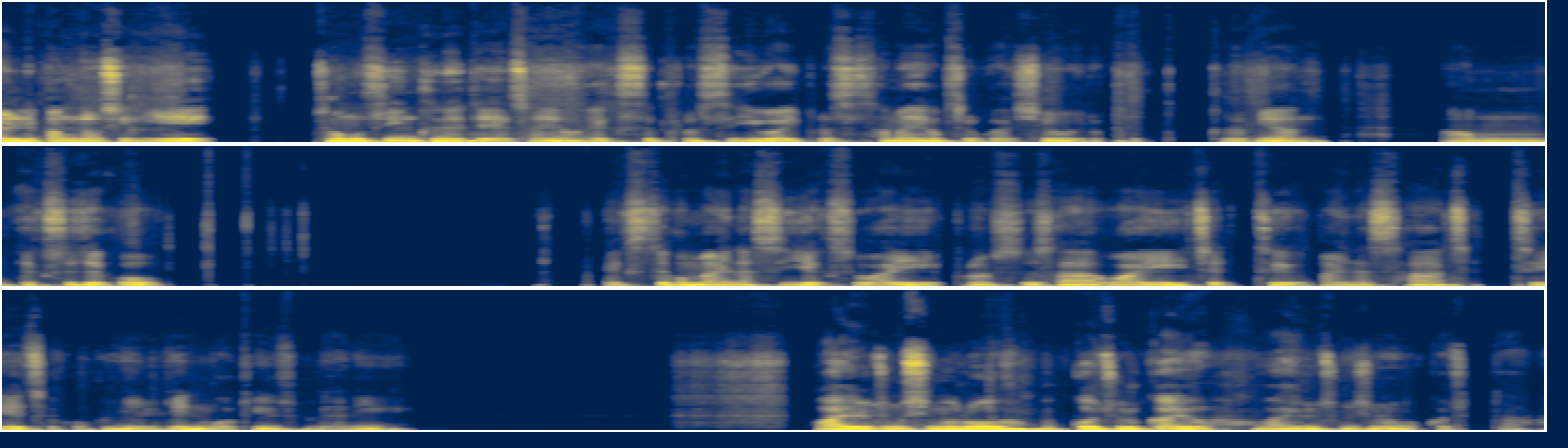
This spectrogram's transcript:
연립방정식이 정수인 근에 대해서요. x 플러스 2y 플러스 3y 값을 구하시오. 이렇게 했다. 그러면 음, x제곱 x제곱 마이너스 2xy 플러스 4yz 마이너스 4z의 제곱은 1. 얘는 뭐 어떻게 인수분해하니? y를 중심으로 묶어줄까요? y를 중심으로 묶어준다.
